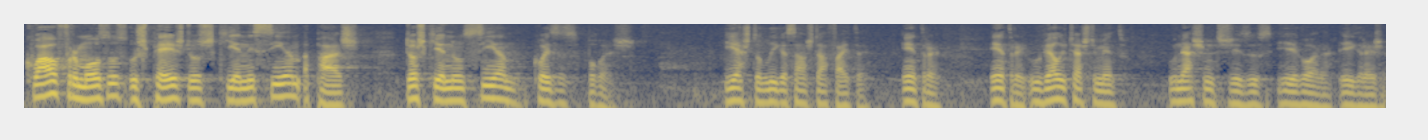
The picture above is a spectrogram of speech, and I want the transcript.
Qual formosos os pés dos que anunciam a paz, dos que anunciam coisas boas. E esta ligação está feita entre, entre o Velho Testamento, o nascimento de Jesus e agora a Igreja.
